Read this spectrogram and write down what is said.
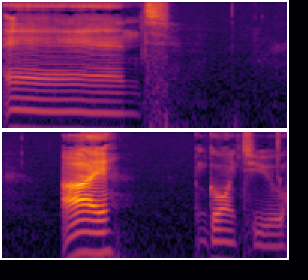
And I am going to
